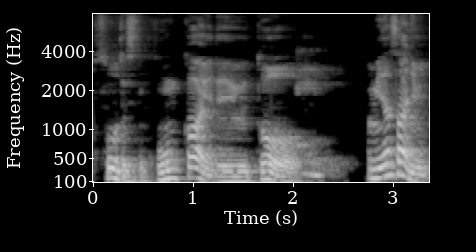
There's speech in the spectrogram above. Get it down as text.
そうですね。今回で言うと、え皆さんに、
